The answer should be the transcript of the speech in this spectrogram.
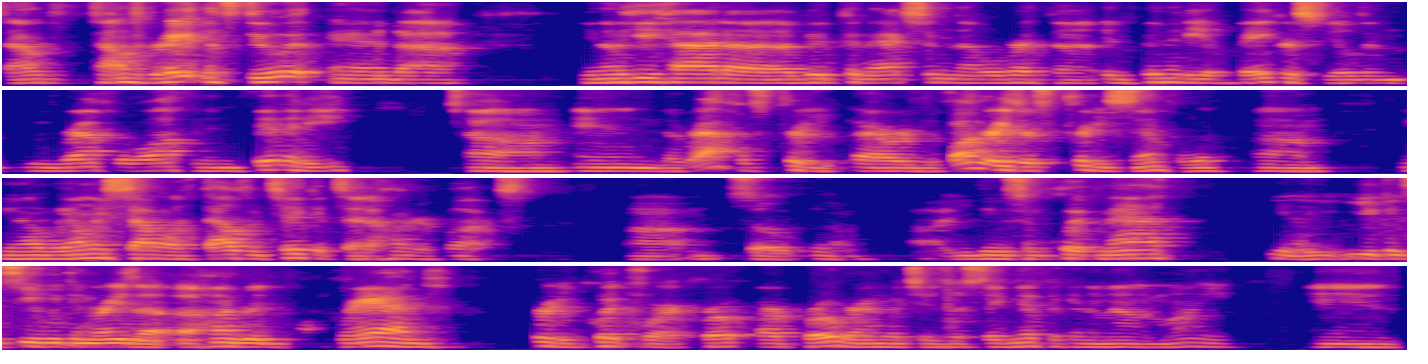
"Sounds sounds great, let's do it." And uh, you know, he had a good connection over at the Infiniti of Bakersfield, and we raffle off an Infiniti. um, and the raffle's pretty, or the fundraiser is pretty simple. Um, you know, we only sell a thousand tickets at a hundred bucks. Um, so, you know, uh, you do some quick math, you know, you can see we can raise a, a hundred grand pretty quick for our, pro- our program, which is a significant amount of money. And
